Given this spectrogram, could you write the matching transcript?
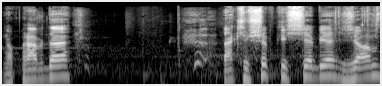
Naprawdę? Taki szybki z siebie, ziom?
